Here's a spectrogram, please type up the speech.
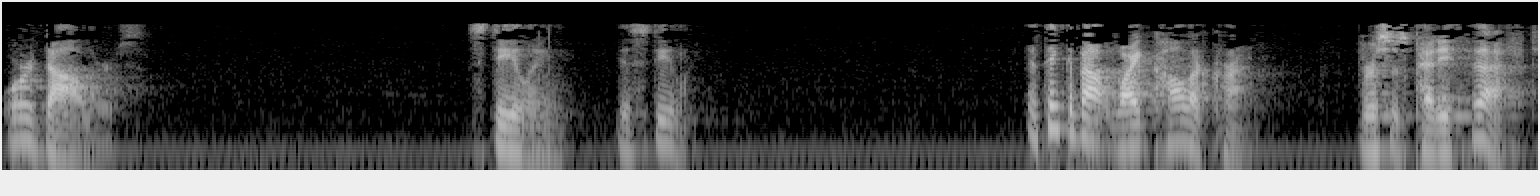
or dollars, stealing is stealing. And think about white collar crime versus petty theft.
